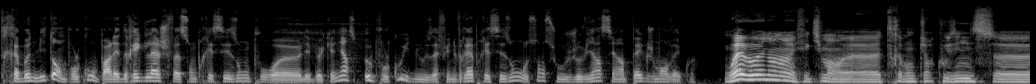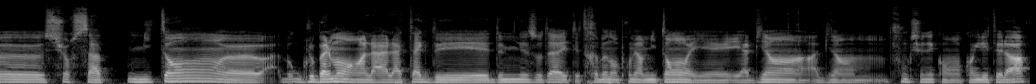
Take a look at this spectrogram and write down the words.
très bonne mi-temps. Pour le coup, on parlait de réglage façon pré-saison pour euh, les Buccaneers. Eux, pour le coup, il nous a fait une vraie pré-saison au sens où je viens, c'est un peg, je m'en vais. quoi. Ouais, ouais, non, non, effectivement. euh, très bon Kirk Cousins euh, sur sa mi-temps. euh, globalement, hein, la- l'attaque des de Minnesota était très bonne en première mi-temps et, et a, bien, a bien fonctionné quand, quand il était là.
